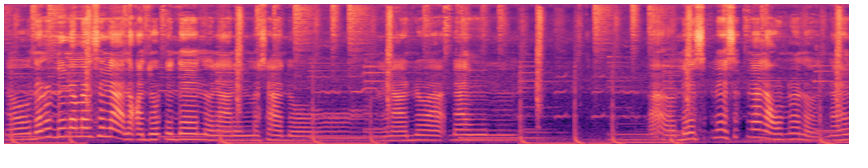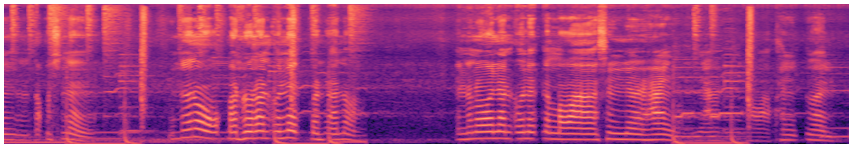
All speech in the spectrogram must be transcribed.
no, ganun din naman sila. Naka-duty din. Wala rin masyado ginagawa. Dahil, ah, basic, basic na lang ako gano'n. Dahil tapos na eh. Pero, maduran ulit pag ano. Enrollan ulit ng mga senior high. Yan, mga grade 1.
